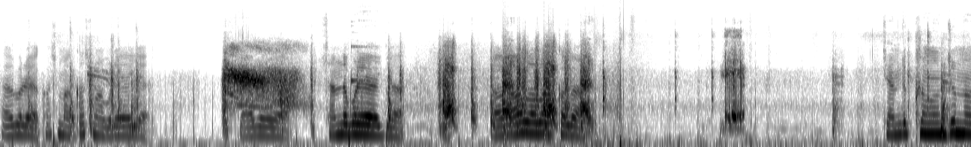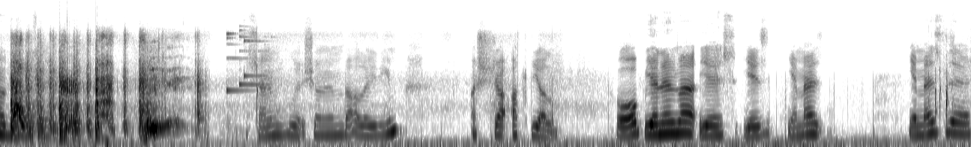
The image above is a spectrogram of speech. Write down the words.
Gel buraya kaçma kaçma buraya gel. Gel buraya. Sen de buraya gel. Al al al bakalım. Kendi kılıncımla öldüreceğim seni. Senin bu şunun da alayım. Aşağı atlayalım. Hop yenilme yes, yes, yemez yemezler.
